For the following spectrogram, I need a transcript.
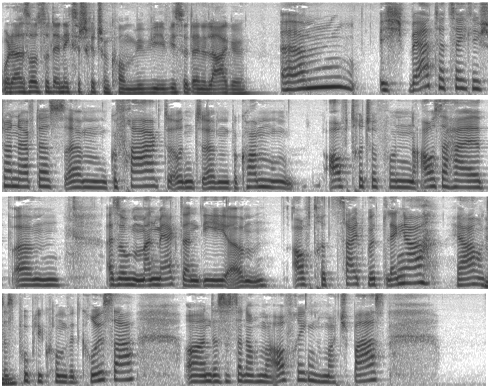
Oder soll so der nächste Schritt schon kommen? Wie, wie, wie ist so deine Lage? Ähm, ich werde tatsächlich schon öfters ähm, gefragt und ähm, bekommen Auftritte von außerhalb. Ähm, also man merkt dann, die ähm, Auftrittszeit wird länger, ja, und mhm. das Publikum wird größer. Und das ist dann auch immer aufregend und macht Spaß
